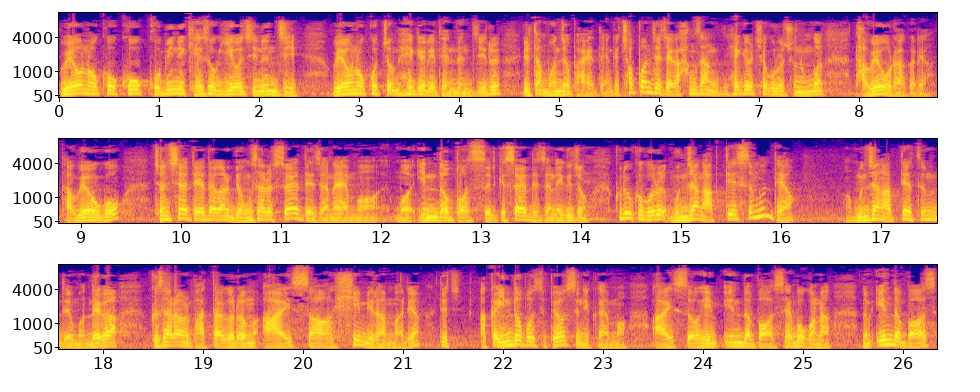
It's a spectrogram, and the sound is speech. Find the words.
외워놓고 그 고민이 계속 이어지는지 외워놓고 좀 해결이 됐는지를 일단 먼저 봐야 돼요. 그러니까 첫 번째 제가 항상 해결책으로 주는 건 다 외우라 그래요. 다 외우고 전치사 뒤에다가는 명사를 써야 되잖아요. 뭐, 뭐, in the bus 이렇게 써야 되잖아요. 그죠? 그리고 그거를 문장 앞뒤에 쓰면 돼요. 어, 문장 앞뒤에 쓰면 돼요. 뭐 내가 그 사람을 봤다 그러면 I saw him이란 말이에요. 근데 아까 in the bus 배웠으니까요. 뭐 I saw him in the bus 해보거나 그럼 in the bus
